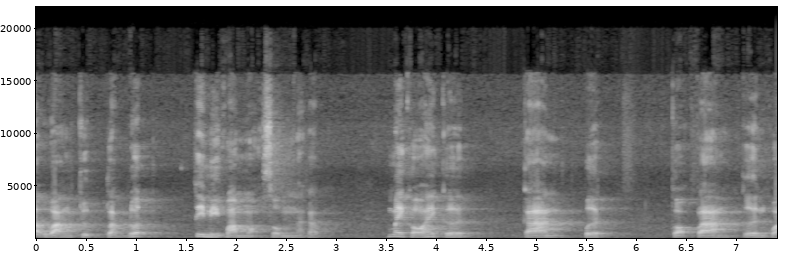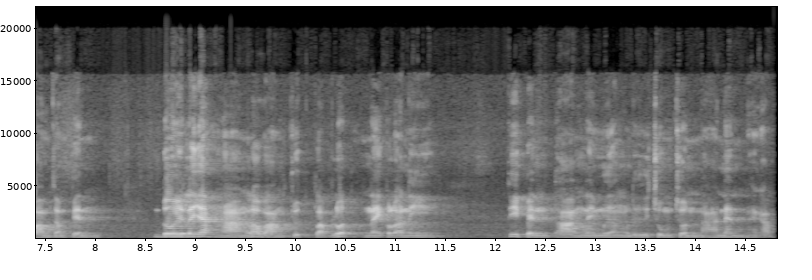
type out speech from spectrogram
ระหว่างจุดกลับรถที่มีความเหมาะสมนะครับ ไม่ก่อให้เกิดการเปิดเกาะกลางเกินความจำเป็น โดยระยะห่างระหว่างจุดกลับรถในกรณีที่เป็นทางในเมืองหรือชุมชนหนาแน่นนะครับ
